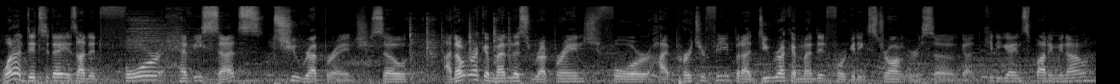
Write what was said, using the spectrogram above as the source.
what I did today is I did four heavy sets, two rep range. So I don't recommend this rep range for hypertrophy, but I do recommend it for getting stronger. So got Kitty Gain spotting me now.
